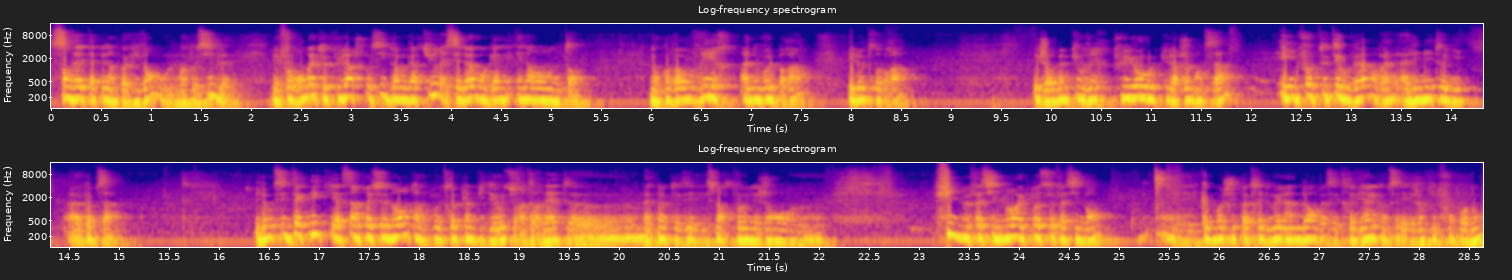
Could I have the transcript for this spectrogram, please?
sans aller taper dans le bois vivant, ou le moins possible. Mais il faut vraiment être le plus large possible dans l'ouverture, et c'est là où on gagne énormément de temps. Donc on va ouvrir à nouveau le bras et l'autre bras. Et j'aurais même pu ouvrir plus haut et plus largement que ça. Et une fois que tout est ouvert, on va aller nettoyer, euh, comme ça. Et donc c'est une technique qui est assez impressionnante. Hein. Vous pouvez trouver plein de vidéos sur Internet. Euh, maintenant que les, smartphones, les gens euh, filment facilement et postent facilement. Et comme moi je suis pas très doué là-dedans, bah, c'est très bien. Et comme ça, il y a des gens qui le font pour nous.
